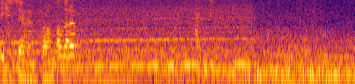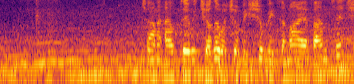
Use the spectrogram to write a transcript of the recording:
He's two in front. Look at him. Trying to outdo each other, which will be should be to my advantage.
